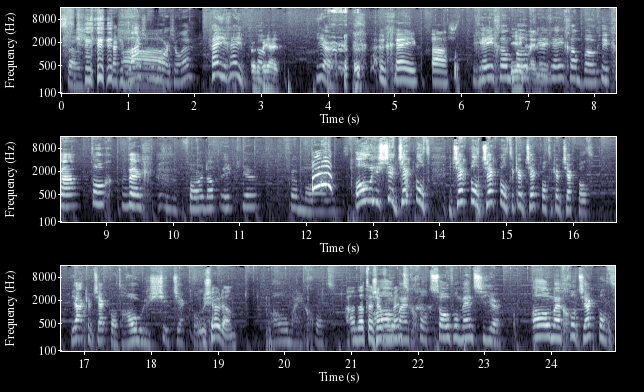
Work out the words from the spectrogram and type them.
Zo. Krijg je blaadje Ah. vermoord, jongen. Hé, hey, reep. Oh, dat ben Oh, jij. hier. Een greep vast. Regenboogje, Hier, Kenny. regenboogje, ga toch weg voordat ik je vermoord. Holy shit, jackpot! Jackpot, jackpot, ik heb jackpot, ik heb jackpot. Ja, ik heb jackpot. Holy shit, jackpot. Hoezo dan? Oh mijn god. Omdat er zoveel oh mensen... mijn god, zoveel mensen hier. Oh mijn god, jackpot.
